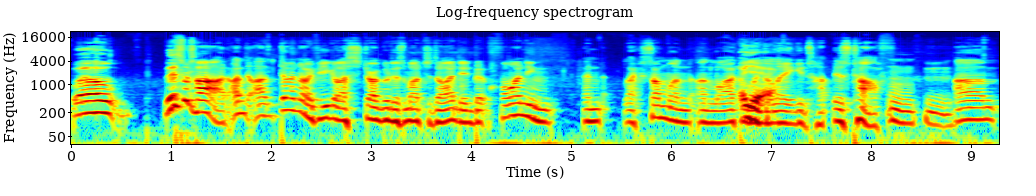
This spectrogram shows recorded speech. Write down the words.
Well, this was hard. I, I don't know if you guys struggled as much as I did, but finding and like someone unlikable in Yeah. the league is is tough. Mm. Hmm. Um,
